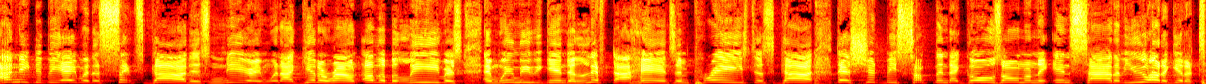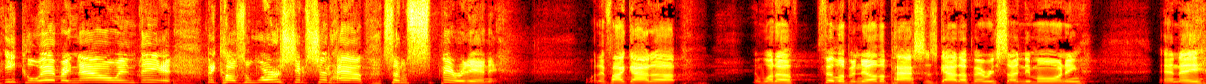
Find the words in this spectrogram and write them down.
I need to be able to sense God is near. And when I get around other believers and when we begin to lift our hands and praise this God, there should be something that goes on on the inside of you. You ought to get a tinkle every now and then because worship should have some spirit in it. What if I got up and what if Philip and the other pastors got up every Sunday morning and they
